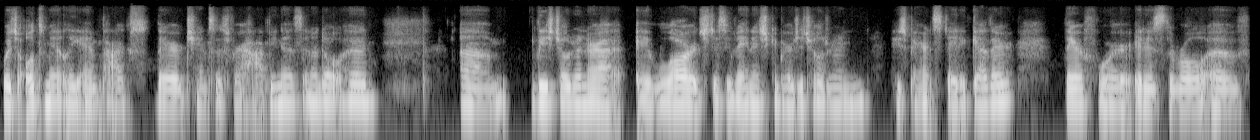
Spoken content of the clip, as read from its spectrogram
which ultimately impacts their chances for happiness in adulthood. Um, these children are at a large disadvantage compared to children whose parents stay together. Therefore, it is the role of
